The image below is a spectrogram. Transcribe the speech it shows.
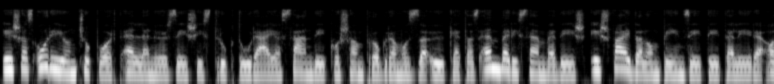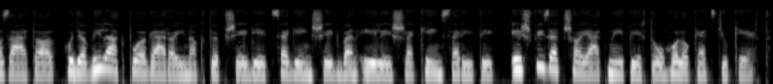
és az Orion csoport ellenőrzési struktúrája szándékosan programozza őket az emberi szenvedés és fájdalom pénzétételére azáltal, hogy a világ polgárainak többségét szegénységben élésre kényszeríti, és fizet saját népírtó holoketsztjükért.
